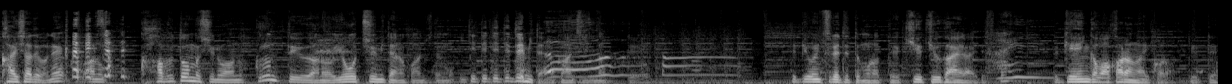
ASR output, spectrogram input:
会社ではねあのカブトムシのあのくるんっていうあの幼虫みたいな感じでもういてててててみたいな感じになって。で病院連れてってもらって救急外来ですか、はい。で原因がわからないからって言って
